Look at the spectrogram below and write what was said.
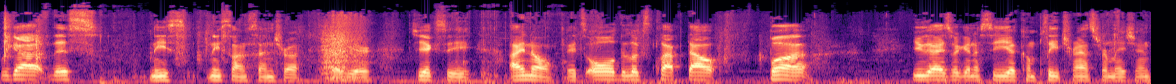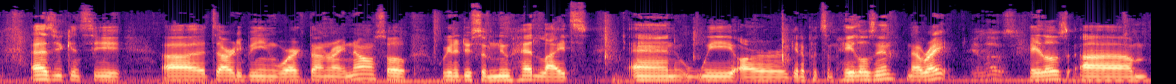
we got this Nis- Nissan Sentra right here, GXE. I know it's old, it looks clapped out, but you guys are gonna see a complete transformation. As you can see, uh, it's already being worked on right now. So we're gonna do some new headlights, and we are gonna put some halos in. Now, right? Halos. Um,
